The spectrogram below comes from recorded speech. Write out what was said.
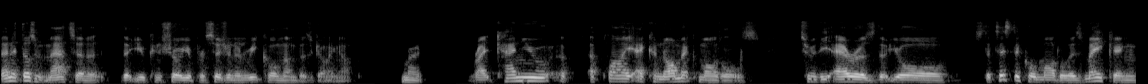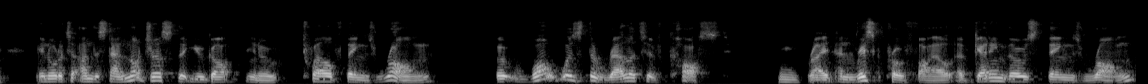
then it doesn't matter that you can show your precision and recall numbers going up. Right. Right. Can you apply economic models to the errors that your statistical model is making in order to understand not just that you got, you know, 12 things wrong, but what was the relative cost, mm. right, and risk profile of getting those things wrong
